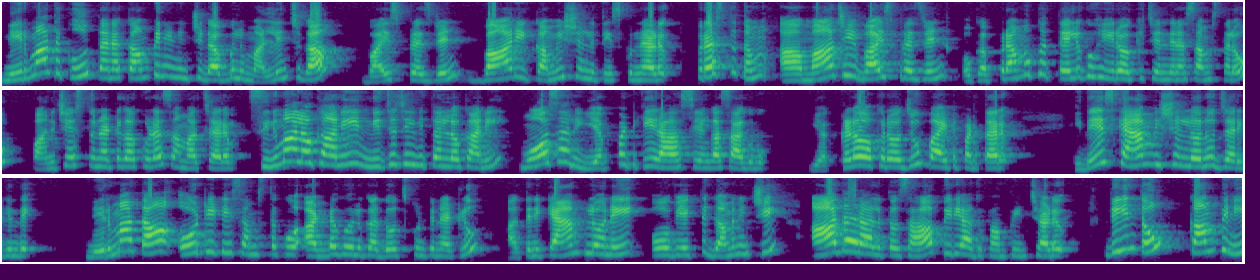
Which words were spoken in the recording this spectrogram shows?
నిర్మాతకు తన కంపెనీ నుంచి డబ్బులు మళ్ళించగా వైస్ ప్రెసిడెంట్ భారీ కమిషన్లు తీసుకున్నాడు. ప్రస్తుతం ఆ మాజీ వైస్ ప్రెసిడెంట్ ఒక ప్రముఖ తెలుగు హీరోకి చెందిన సంస్థలో పనిచేస్తున్నట్టుగా కూడా సమాచారం. సినిమాలో కానీ నిజ జీవితంలో కానీ మోసాలు ఎప్పటికీ రహస్యంగా సాగవు. ఎక్కడో ఒక రోజు బయటపడతారు. ఇదే స్కామ్ విషయంలోనూ జరిగింది. నిర్మాత ఓటీటీ సంస్థకు అడ్డగోలుగా దోచుకుంటున్నట్లు అతని క్యాంప్లోనే ఓ వ్యక్తి గమనించి ఆధారాలతో సహా ఫిర్యాదు పంపించాడు. దీంతో కంపెనీ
